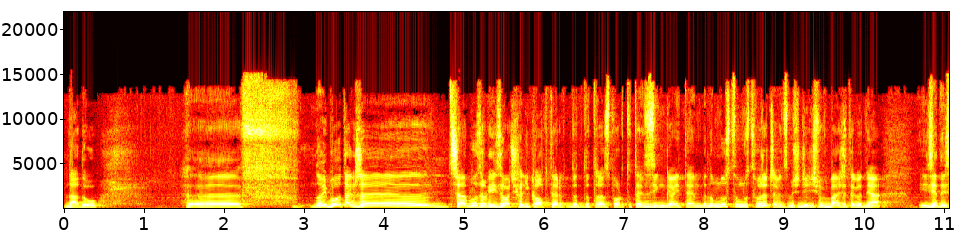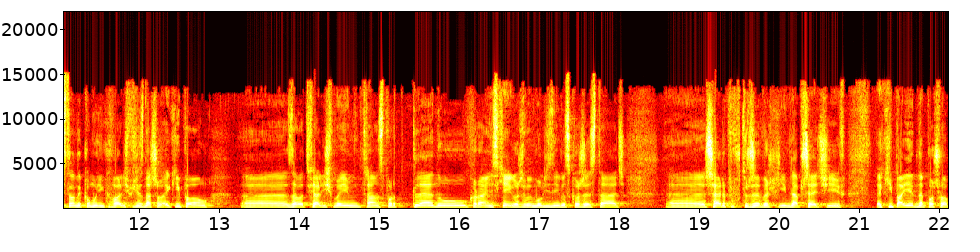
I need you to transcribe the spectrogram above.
na dół. Eee, No i było tak, że trzeba było zorganizować helikopter do, do transportu Tenzinga i Tęby. No mnóstwo, mnóstwo rzeczy, więc my siedzieliśmy w bazie tego dnia i z jednej strony komunikowaliśmy się z naszą ekipą, e, załatwialiśmy im transport tlenu koreańskiego, żeby mogli z niego skorzystać, szerpów, którzy wyszli im naprzeciw. Ekipa jedna poszła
